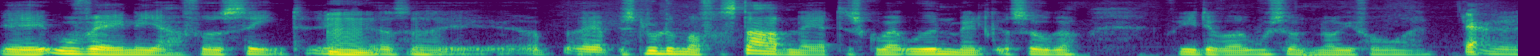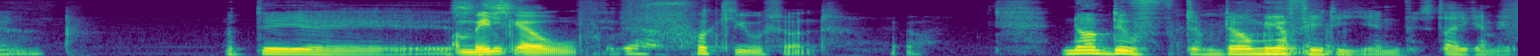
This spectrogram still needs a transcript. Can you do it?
øh, uvane, jeg har fået sent. Ikke? Mhm. Mm. Altså, øh, og jeg besluttede mig fra starten af, at det skulle være uden mælk og sukker, fordi det var usundt nok i forvejen. Ja. Øh, og det... Øh, Og mælk er jo frygtelig usundt. Nå, men det er jo, der, der er jo mere fedt i, end hvis der ikke er mælk.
